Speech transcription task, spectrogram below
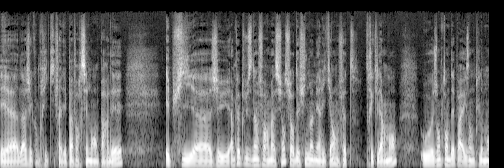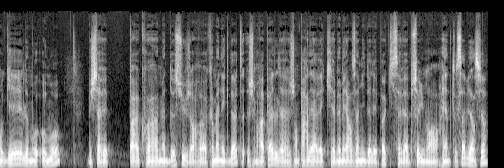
Et euh, là, j'ai compris qu'il fallait pas forcément en parler. Et puis, euh, j'ai eu un peu plus d'informations sur des films américains, en fait, très clairement, où j'entendais par exemple le mot gay, le mot homo, mais je savais pas quoi mettre dessus. Genre, euh, comme anecdote, je me rappelle, euh, j'en parlais avec mes meilleurs amis de l'époque, qui savaient absolument rien de tout ça, bien sûr.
